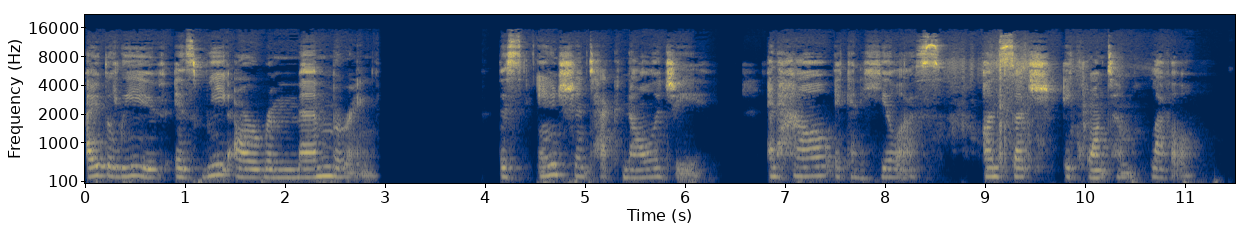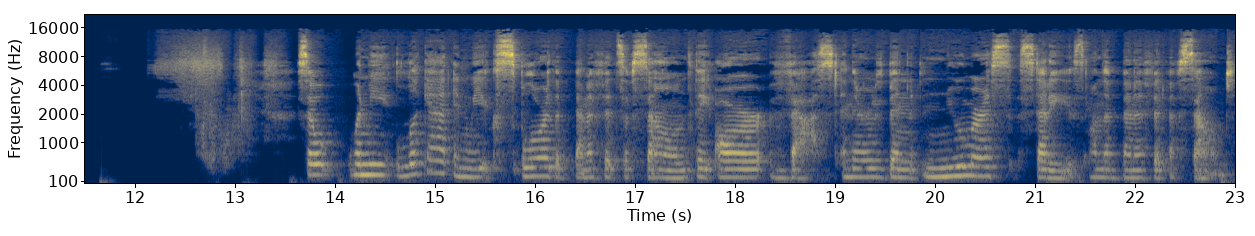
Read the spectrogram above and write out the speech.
I believe, is we are remembering this ancient technology and how it can heal us on such a quantum level. So, when we look at and we explore the benefits of sound, they are vast, and there have been numerous studies on the benefit of sound.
